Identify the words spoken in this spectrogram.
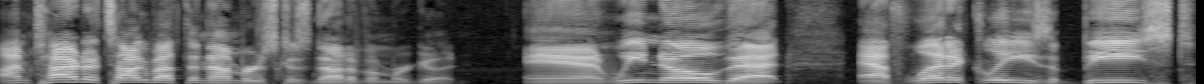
I'm tired of talking about the numbers because none of them are good. And we know that athletically, he's a beast.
